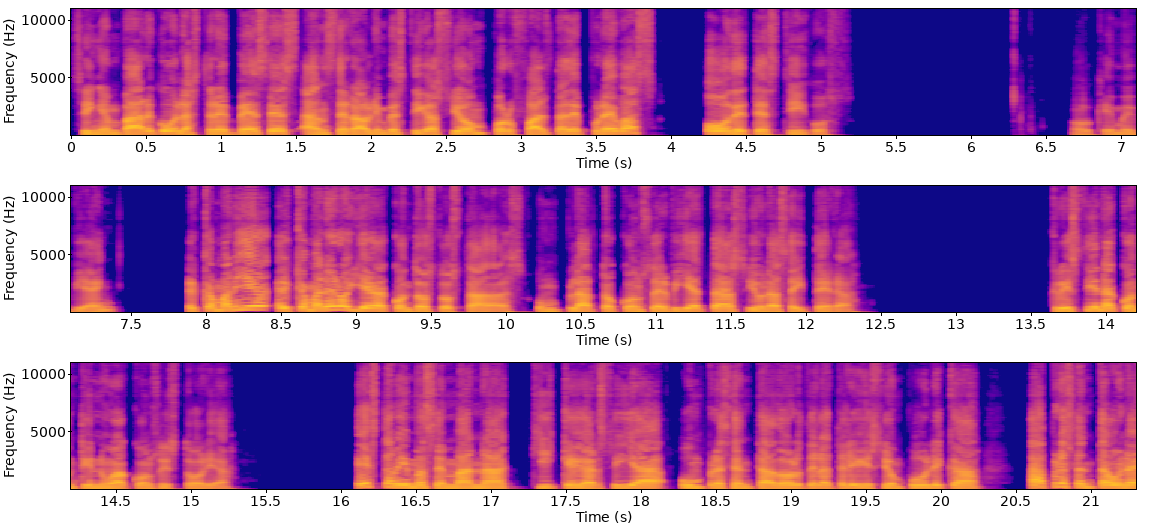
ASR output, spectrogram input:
Sin embargo, las tres veces han cerrado la investigación por falta de pruebas o de testigos. Ok, muy bien. El camarero, el camarero llega con dos tostadas, un plato con servilletas y una aceitera. Cristina continúa con su historia. Esta misma semana, Quique García, un presentador de la televisión pública, ha presentado una,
